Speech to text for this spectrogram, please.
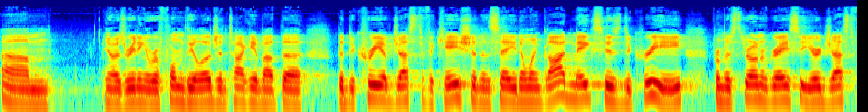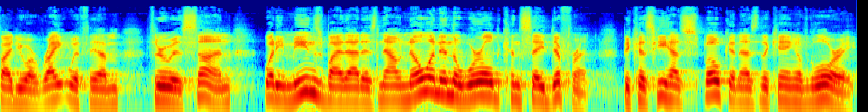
Um, you know, I was reading a Reformed theologian talking about the, the decree of justification and say, you know, when God makes his decree from his throne of grace that you're justified, you are right with him through his son. What he means by that is now no one in the world can say different because he has spoken as the King of glory.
